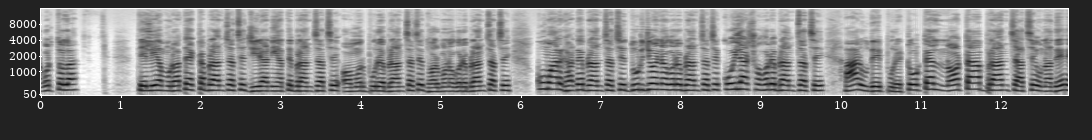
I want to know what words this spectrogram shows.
আগরতলা, তেলিয়ামুড়াতে একটা ব্রাঞ্চ আছে, জিরানিয়াতে ব্রাঞ্চ আছে, অমরপুরে ব্রাঞ্চ আছে, ধর্মনগরে ব্রাঞ্চ আছে, কুমারঘাটে ব্রাঞ্চ আছে, দুর্জয়নগরে ব্রাঞ্চ আছে কৈলা শহরে ব্রাঞ্চ আছে, আর উদয়পুরে টোটাল নটা ব্রাঞ্চ আছে ওনাদের।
